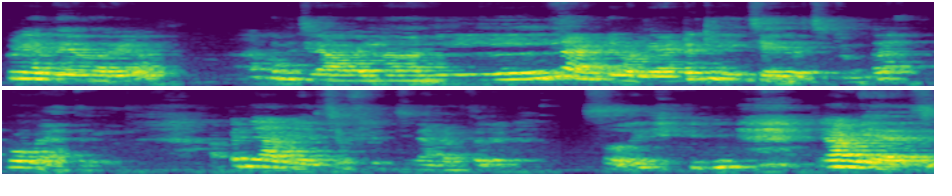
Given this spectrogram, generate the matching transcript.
പുള്ളി എന്ത് ചെയ്തെന്നറിയോ? ഫ്രിഡ്ജിനകമെല്ലാം നല്ല അടിപൊളിയായിട്ട് ക്ലീൻ ചെയ്ത് വെച്ചിട്ടുണ്ട്. റൂമിനകത്ത് അപ്പം ഞാൻ വിചാരിച്ചു ഫ്രിഡ്ജിനകത്തൊരു സോറി ഞാൻ വിചാരിച്ചു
